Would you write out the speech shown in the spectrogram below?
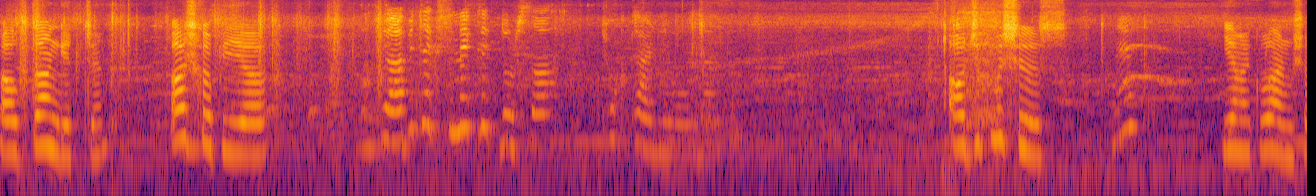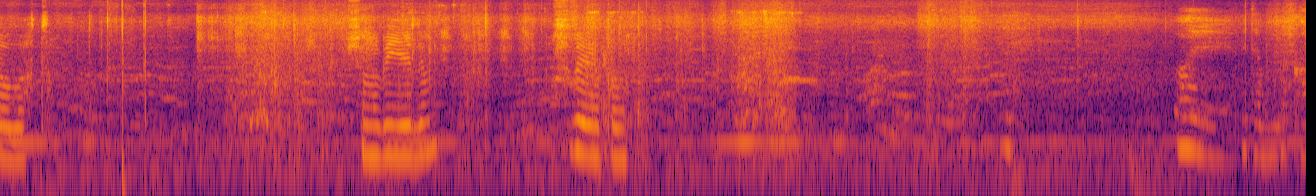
Alttan geçeceksin. Aç kapıyı ya. Ya bir tek sineklik dursa. Çok terliyorum ben. Acıkmışız. Ne? Yemek varmış Allah'tan. Şunu bir yiyelim. Şuraya yapalım. Ay bir de kaldı.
